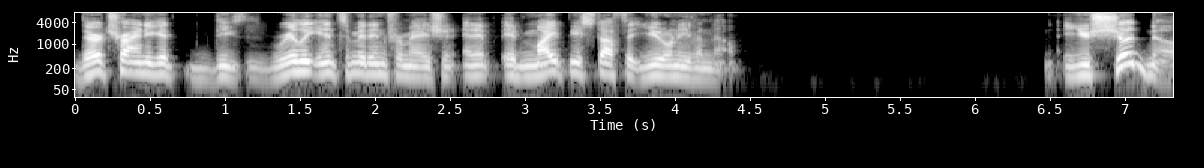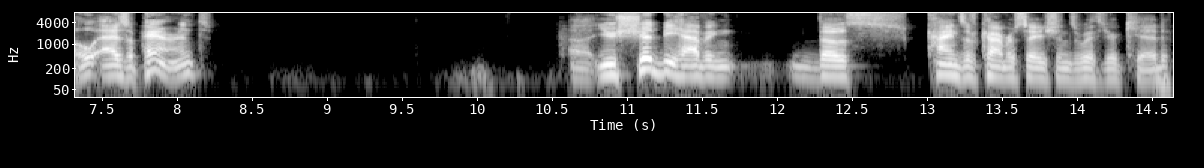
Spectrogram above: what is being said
They're trying to get these really intimate information, and it, it might be stuff that you don't even know. You should know as a parent. Uh, you should be having those kinds of conversations with your kid,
